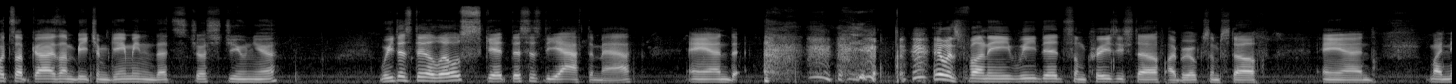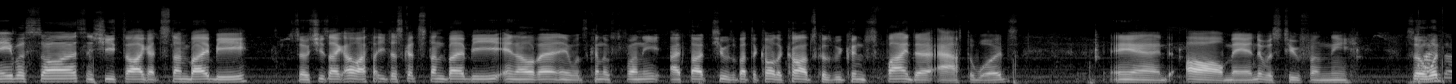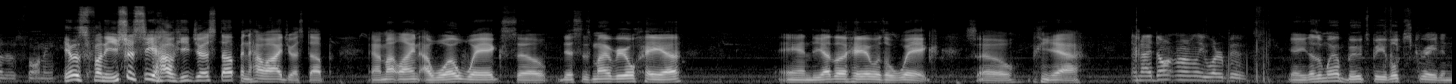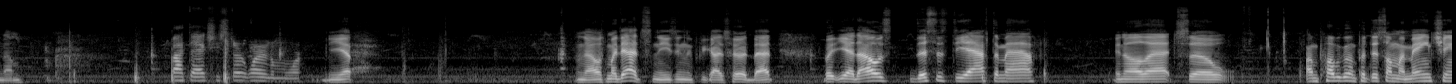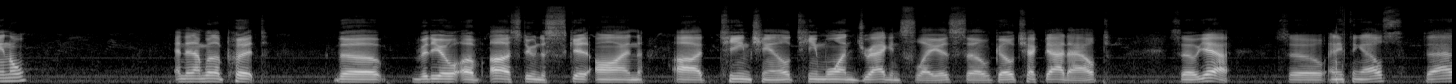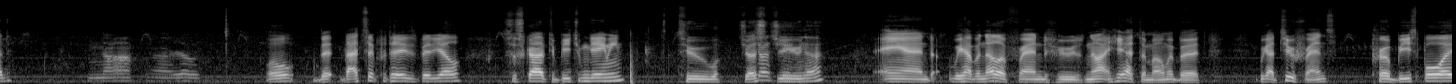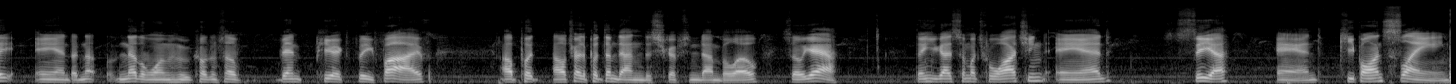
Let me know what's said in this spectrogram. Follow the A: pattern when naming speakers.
A: What's up guys, I'm Beachem Gaming and that's Just Junior. We just did a little skit, this is the aftermath, and it was funny. We did some crazy stuff, I broke some stuff, and my neighbor saw us and she thought I got stunned by a bee. So she's like, oh, I thought you just got stunned by a bee and all that, and it was kind of funny. I thought she was about to call the cops because we couldn't find her afterwards. And, oh man, it was too funny.
B: So I what? Thought it was funny.
A: It was funny. You should see how he dressed up and how I dressed up. And I'm not lying. I wore a wig, so this is my real hair, and the other hair was a wig. So yeah.
B: And I don't normally wear boots.
A: Yeah, he doesn't wear boots, but he looks great in them.
B: About to actually start wearing them more.
A: Yep. And that was my dad sneezing, if you guys heard that. But yeah, that was. This is the aftermath and all that. So I'm probably gonna put this on my main channel and then I'm gonna put the video of us doing the skit on uh, team channel, Team 1 Dragon Slayers, so go check that out. So yeah, so anything else, Dad?
B: Nah, not really.
A: Well, th that's it for today's video. Subscribe to Beachem Gaming, to Just, Just Juna, and we have another friend who's not here at the moment, but we got two friends, Pro Beast Boy and another one who calls himself Vampiric 35. I'll put I'll try to put them down in the description down below. So yeah, thank you guys so much for watching and see ya and keep on slaying.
